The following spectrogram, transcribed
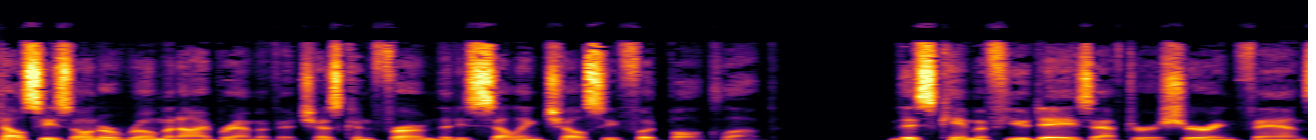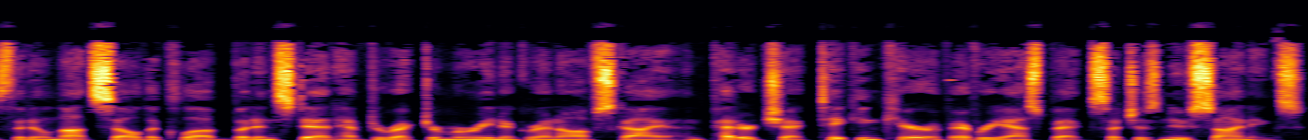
Chelsea's owner Roman Abramovich has confirmed that he's selling Chelsea Football Club. This came a few days after assuring fans that he'll not sell the club but instead have director Marina Granovskaya and Petr Cech taking care of every aspect such as new signings,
